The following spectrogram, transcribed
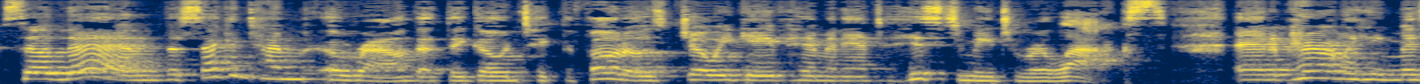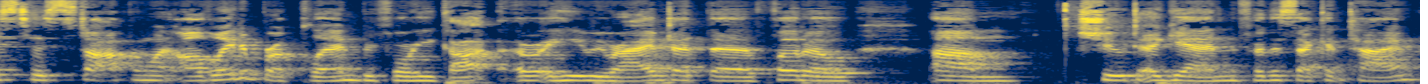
So then the second time around that they go and take the photos, Joey gave him an antihistamine to relax. And apparently he missed his stop and went all the way to Brooklyn before he got, or he arrived at the photo, um, shoot again for the second time.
